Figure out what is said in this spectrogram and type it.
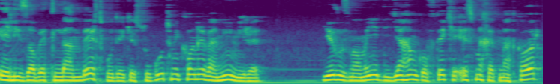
الیزابت لمبرت بوده که سقوط می‌کنه و میمیره. یه روزنامه دیگه هم گفته که اسم خدمتکار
